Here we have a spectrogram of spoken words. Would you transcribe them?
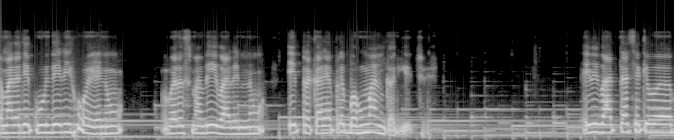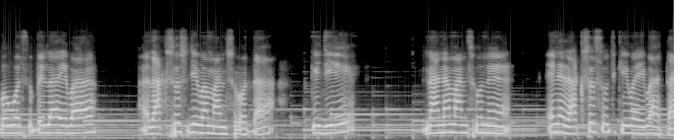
તમારા જે કુળદેવી હોય એનું વર્ષમાં બે વાર એમનું એ પ્રકારે આપણે બહુમાન કરીએ છીએ. એવી વાર્તા છે કે બહુ વર્ષો પહેલાં એવા રાક્ષસ જેવા માણસો હતા કે જે નાના માણસોને એને રાક્ષસો જ કહેવાય એવા હતા.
